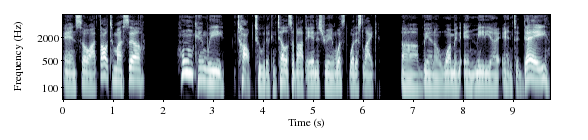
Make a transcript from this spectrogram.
And so I thought to myself, whom can we talk to that can tell us about the industry and what's what it's like uh, being a woman in media. And today,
